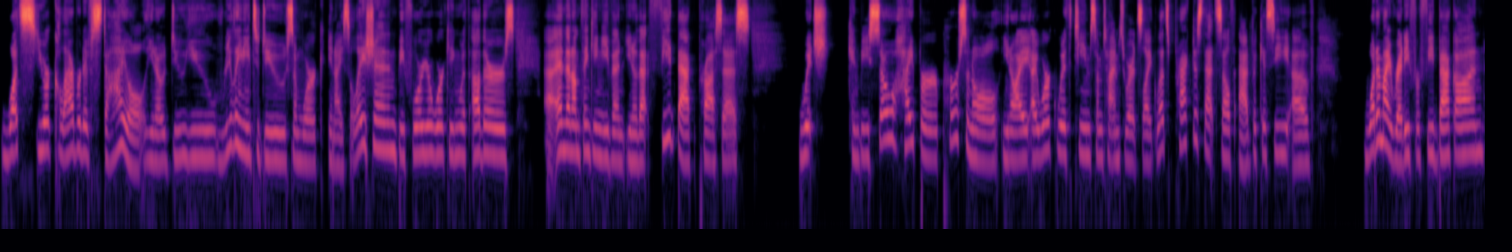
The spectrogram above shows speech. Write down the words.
what's your collaborative style? You know do you really need to do some work in isolation before you're working with others? Uh, and then i'm thinking even you know that feedback process which can be so hyper personal. You know I, I work with teams sometimes where it's like let's practice that self advocacy of what am i ready for feedback on?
